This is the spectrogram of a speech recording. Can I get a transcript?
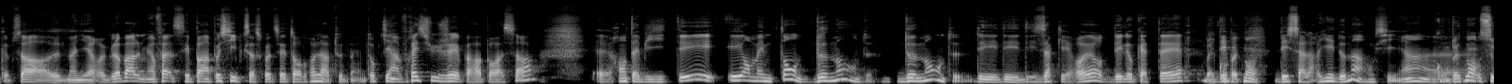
comme ça euh, de manière globale, mais enfin c'est pas impossible que ça soit de cet ordre-là tout de même. Donc il y a un vrai sujet par rapport à ça, euh, rentabilité et en même temps demande, demande des, des, des acquéreurs, des locataires, Bah, des, complètement. des salariés demain aussi. Hein, Euh, Complètement. Ce-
